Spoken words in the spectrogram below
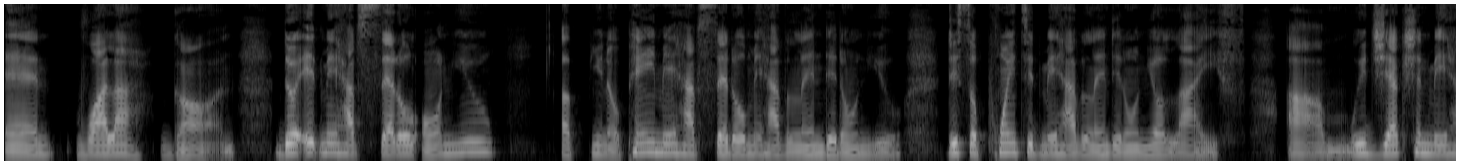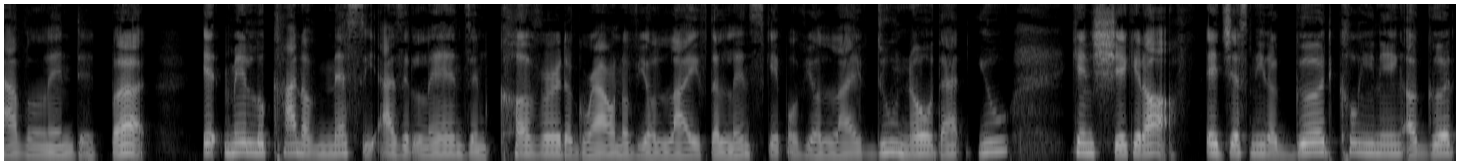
and voila, gone. Though it may have settled on you, a you know, pain may have settled, may have landed on you, disappointed may have landed on your life um, rejection may have landed, but it may look kind of messy as it lands and cover the ground of your life, the landscape of your life. Do know that you can shake it off. It just need a good cleaning, a good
